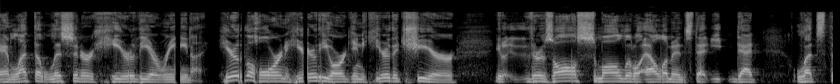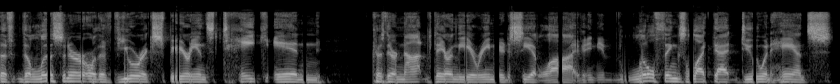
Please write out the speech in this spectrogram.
And let the listener hear the arena, hear the horn, hear the organ, hear the cheer. You know, there's all small little elements that that lets the the listener or the viewer experience take in because they're not there in the arena to see it live. And little things like that do enhance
